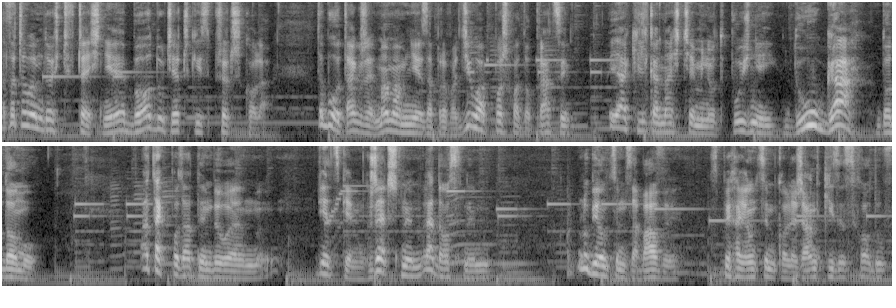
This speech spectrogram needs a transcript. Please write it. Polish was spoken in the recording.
A zacząłem dość wcześnie, bo od ucieczki z przedszkola. To było tak, że mama mnie zaprowadziła, poszła do pracy, ja kilkanaście minut później długa do domu. A tak poza tym byłem dzieckiem grzecznym, radosnym, lubiącym zabawy, spychającym koleżanki ze schodów.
